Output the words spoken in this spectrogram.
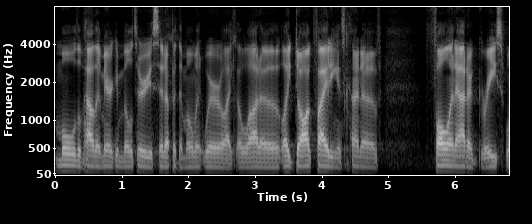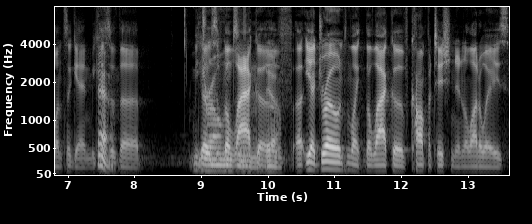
mold of how the American military is set up at the moment, where like a lot of like dog fighting is kind of fallen out of grace once again because Yeah. of the because of the lack and- yeah. of uh, yeah drones and like the lack of competition in a lot of ways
